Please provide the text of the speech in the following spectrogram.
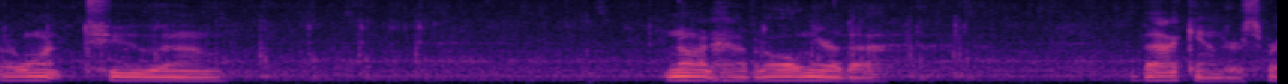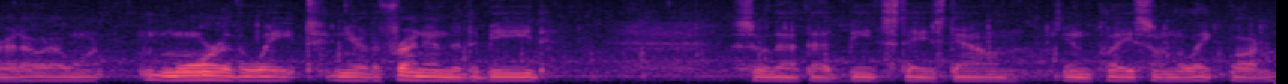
I want to um, not have it all near the back end or spread out. I want more of the weight near the front end of the bead so that that bead stays down in place on the lake bottom.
